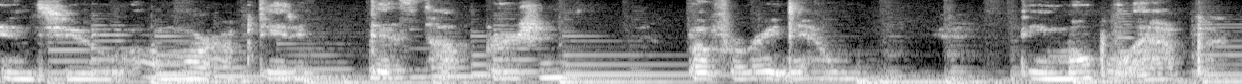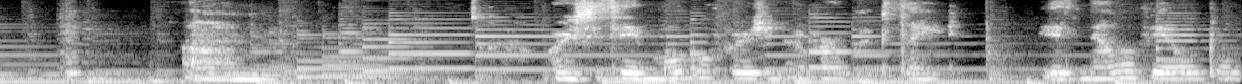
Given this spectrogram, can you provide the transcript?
into a more updated desktop version. But for right now, the mobile app, um, or I should say, mobile version of our website is now available.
